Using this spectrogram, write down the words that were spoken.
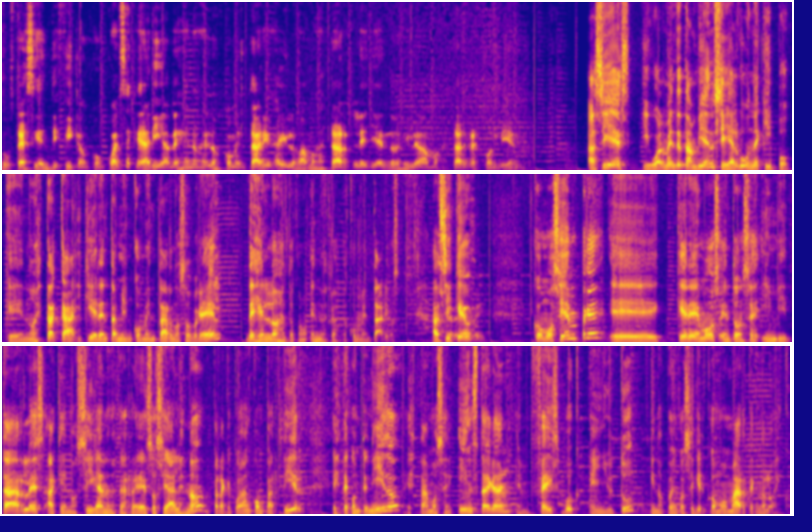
ustedes se identifican, con cuál se quedarían. Déjenos en los comentarios, ahí los vamos a estar leyendo y le vamos a estar respondiendo. Así es, igualmente también si hay algún equipo que no está acá y quieren también comentarnos sobre él, déjenlos en, nuestros comentarios. Así que... Como siempre, eh, queremos entonces invitarles a que nos sigan en nuestras redes sociales, ¿no? Para que puedan compartir este contenido. Estamos en Instagram, en Facebook, en YouTube y nos pueden conseguir como Mar Tecnológico.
